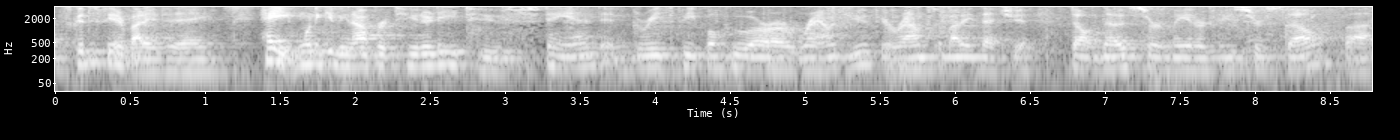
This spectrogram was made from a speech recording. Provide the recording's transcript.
It's good to see everybody today. Hey, I want to give you an opportunity to stand and greet the people who are around you. If you're around somebody that you don't know, certainly introduce yourself. Uh,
